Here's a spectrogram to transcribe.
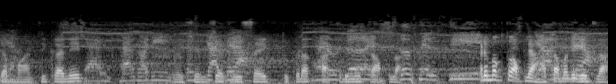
त्या मांत्रिकाने वैशालीच्या ड्रेसचा एक तुकडा कात्रीने कापला आणि मग तो आपल्या हातामध्ये घेतला.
